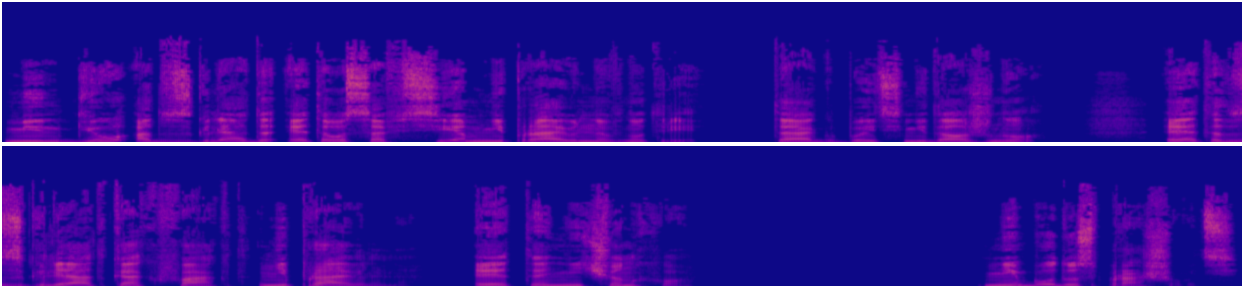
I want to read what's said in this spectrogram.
Мингю от взгляда этого совсем неправильно внутри. Так быть не должно. Этот взгляд как факт неправильно. Это не Чонхо. Не буду спрашивать.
